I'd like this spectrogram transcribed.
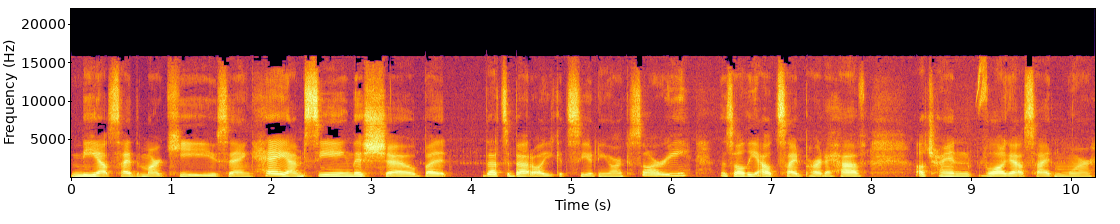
me outside the marquee saying, hey, I'm seeing this show. But that's about all you could see in New York. Sorry. That's all the outside part I have. I'll try and vlog outside more.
